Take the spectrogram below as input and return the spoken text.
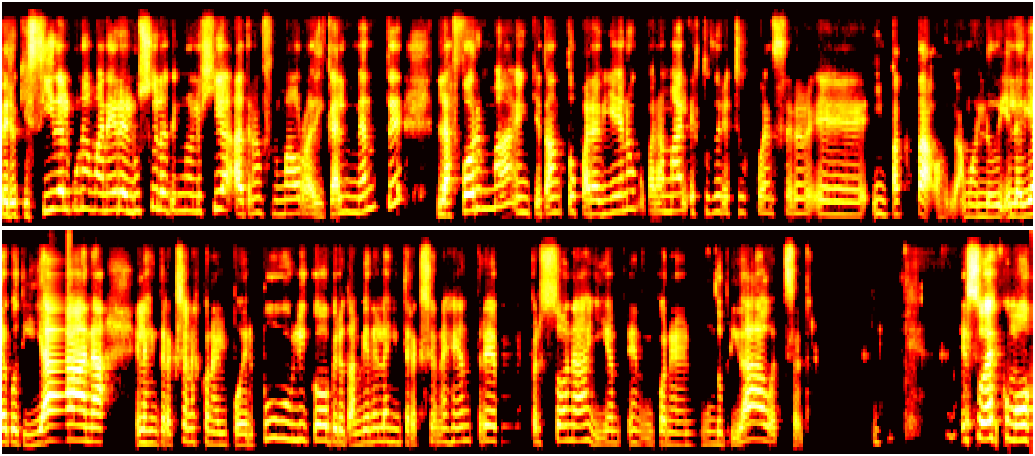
pero que sí, de alguna manera, el uso de la tecnología ha transformado radicalmente la forma en que tanto para bien o para mal estos derechos pueden ser eh, impactados, digamos, en, la vida cotidiana, en las interacciones con el poder público, pero también en las interacciones entre personas y con el mundo privado, etc. Eso es como,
